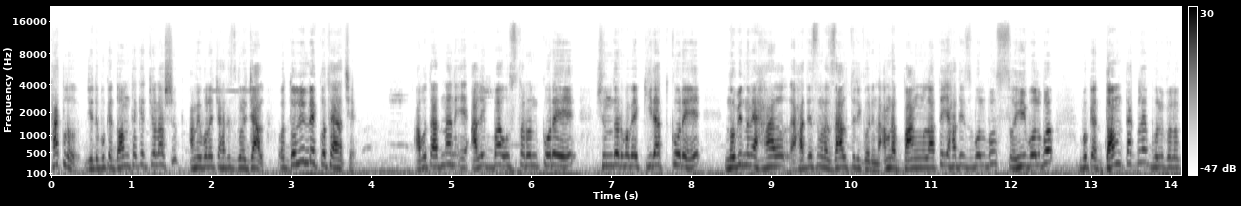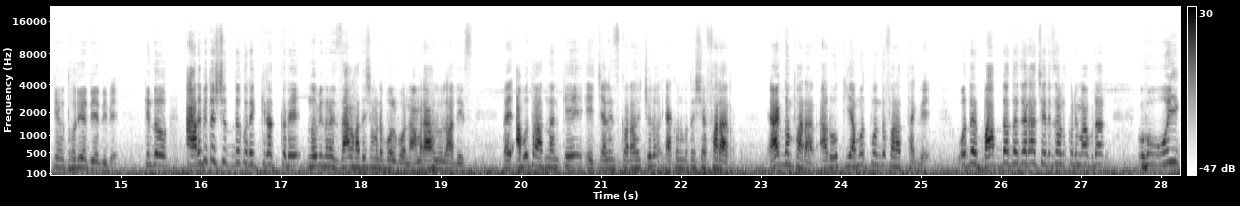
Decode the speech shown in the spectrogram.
থাকল, যদি বুকে দম থেকে চলে আসুক, আমি বলেছি হাদিসগুলো জাল। ও দলিল কোথায় আছে? আবু তাদনান এই আলিফবা উচ্চারণ করে সুন্দরভাবে কিরাত করে নবীন নামে হাল, হাদিস আমরা জাল তৈরি করি না। আমরা বাংলাতেই হাদিস বলব, সহি বলব, বুকে দম থাকলে ভুলগুলো কেউ ধরিয়ে দিয়ে দিবে। কিন্তু আরবিতে শুদ্ধ করে, কিরাত করে নবীন নামে জাল হাদিস আমরা বলব না, আমরা আহলুল হাদিস। তাই আবু তো আদনানকে এই চ্যালেঞ্জ করা হয়েছিল, এখন বোধহয় সে ফারার, একদম ফারার। আর ও কিয়ামত পর্যন্ত ফারার থাকবে। ওদের বাপ দাদা যারা আছে রেজাল্ট করিম আবরার, ও- ওই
